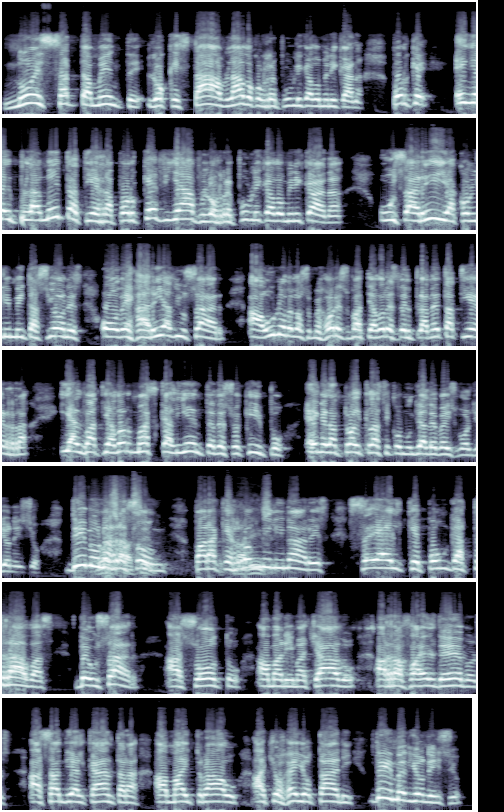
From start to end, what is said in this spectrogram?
no exactamente lo que está hablado con República Dominicana, porque en el planeta Tierra, ¿por qué diablos República Dominicana usaría con limitaciones o dejaría de usar a uno de los mejores bateadores del planeta Tierra y al bateador más caliente de su equipo en el actual Clásico Mundial de Béisbol, Dionisio? Dime una razón para que Ron Milinares sea el que ponga trabas de usar a Soto, a Manny Machado, a Rafael Devers, a Sandy Alcántara, a Mike Trau, a Chohei Otani. Dime, Dionisio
